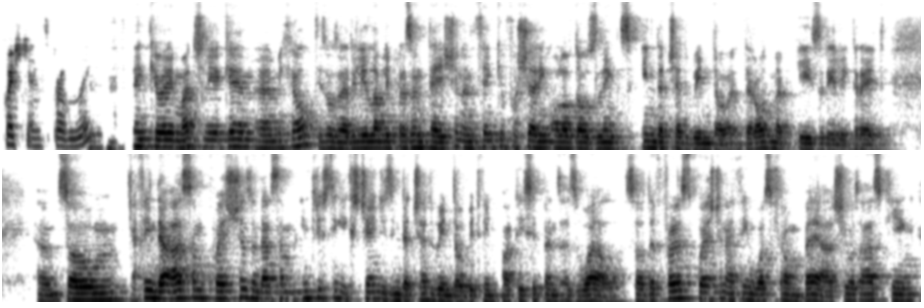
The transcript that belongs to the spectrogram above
Questions probably. Thank you very much, and uh, Michael. This was a really lovely presentation and thank you for sharing all of those links in the chat window. The roadmap is really great. Um, so um, I think there are some questions and there are some interesting exchanges in the chat window between participants as well. So the first question I think was from Bea. She was asking,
